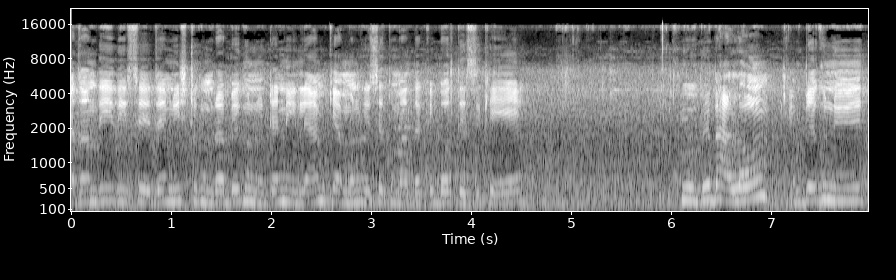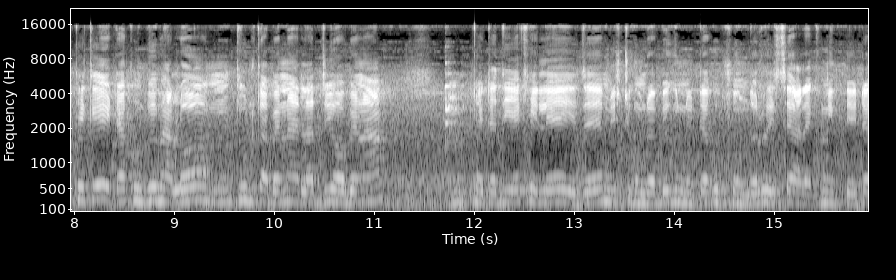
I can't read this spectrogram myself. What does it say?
আজান দিয়ে দিছে যে মিষ্টি কুমড়া বেগুনিটা নিলাম। কেমন হয়েছে তোমাদেরকে বলতেছি খেয়ে? খুবই ভালো। বেগুনি থেকে এটা খুবই ভালো। চুলকাবে না, অ্যালার্জি হবে না। এটা দিয়ে খেলে এই যে মিষ্টি কুমড়া বেগুনিটা খুব সুন্দর হয়েছে। আর এখন ইফতারিটা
